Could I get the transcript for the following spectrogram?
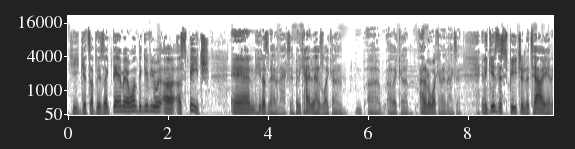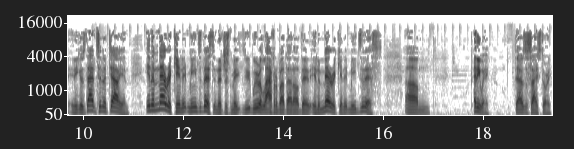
he gets up. He's like, "Damn it, I want to give you a, a speech," and he doesn't have an accent, but he kind of has like a uh, like a I don't know what kind of accent. And he gives the speech in Italian, and he goes, "That's in Italian. In American, it means this." And it just makes we were laughing about that all day. In American, it means this. Um, anyway, that was a side story.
